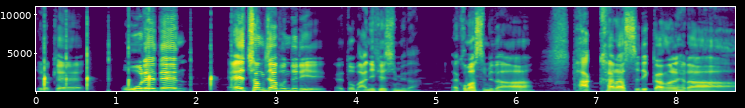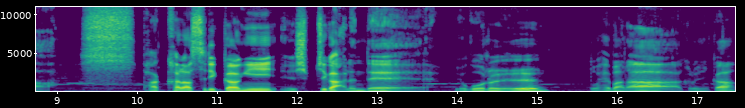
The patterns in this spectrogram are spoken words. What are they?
이렇게 오래된 애청자분들이 또 많이 계십니다. 네, 고맙습니다. 바카라 쓰리깡을 해라. 바카라 쓰리깡이 쉽지가 않은데 요거를 또 해봐라. 그러니까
